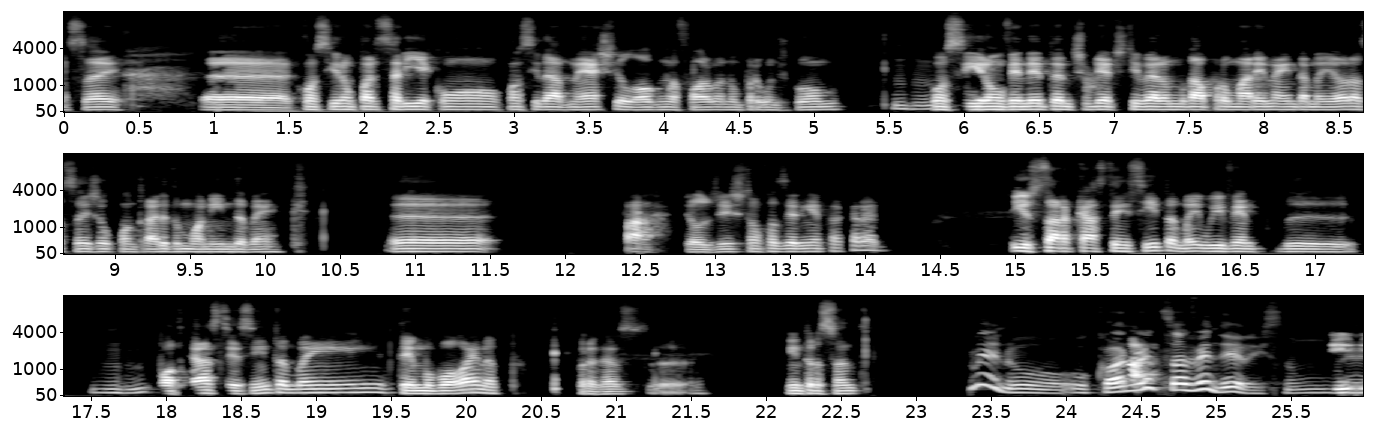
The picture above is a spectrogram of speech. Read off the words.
não sei, uh, conseguiram parceria com, com a cidade de Nashville de alguma forma, não perguntes como. Uhum. Conseguiram vender tantos bilhetes, tiveram de mudar para uma arena ainda maior, ou seja, o contrário do Money in the Bank. Uh, pá, pelos vistos estão a fazer dinheiro para caralho. E o Starcast em si também, o evento de uhum. podcast e assim, também tem uma boa lineup. Por acaso, uh, interessante. Mano, o, o Conrad está a vender, isso não e,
